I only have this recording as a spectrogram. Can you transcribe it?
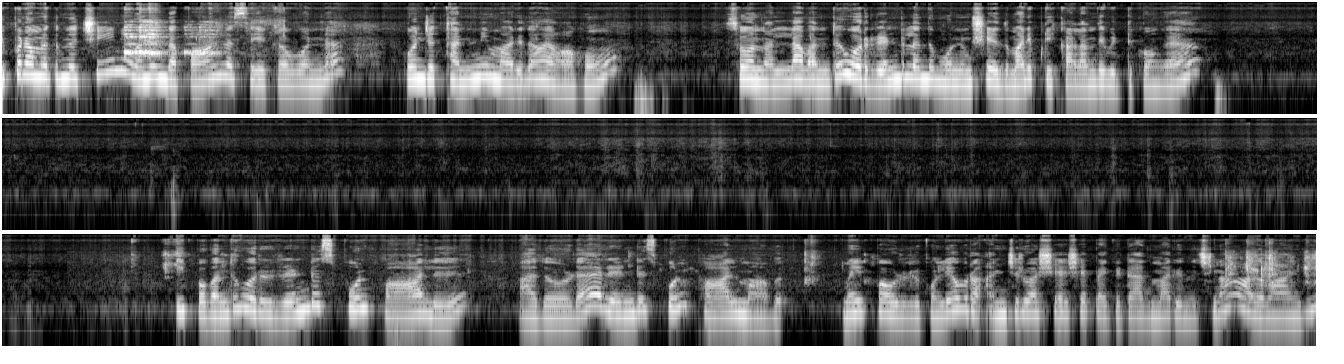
இப்போ நம்மளுக்கு இந்த சீனி வந்து இந்த பாலில் சேர்க்க உடனே கொஞ்சம் தண்ணி மாதிரி தான் ஆகும். ஸோ நல்லா வந்து ஒரு ரெண்டுலேருந்து மூணு நிமிஷம் இது மாதிரி இப்படி கலந்து விட்டுக்கோங்க. இப்போ வந்து ஒரு ரெண்டு ஸ்பூன் பால் அதோட ரெண்டு ஸ்பூன் பால் மாவு. மில்க் பவுடர் இருக்கும் இல்லையா? ஒரு அஞ்சு ரூபா ஷேஷே பேக்கெட் அது மாதிரி இருந்துச்சுன்னா அதை வாங்கி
